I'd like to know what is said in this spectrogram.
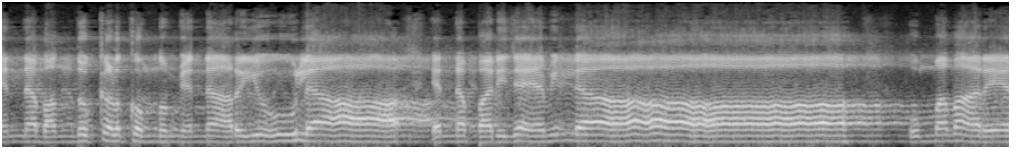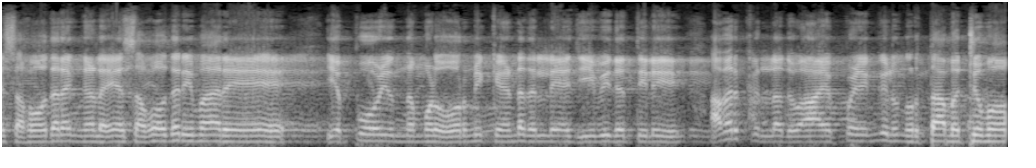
എന്നെ എന്നെ ബന്ധുക്കൾക്കൊന്നും എന്നെ അറിയൂല. എന്നെ പരിചയമില്ല. ഉമ്മമാരെ സഹോദരങ്ങളെ സഹോദരിമാരെ എപ്പോഴും നമ്മൾ ഓർമ്മിക്കേണ്ടതല്ലേ ജീവിതത്തിൽ? അവർക്കുള്ള ദുആ എപ്പോഴെങ്കിലും നിർത്താൻ പറ്റുമോ?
